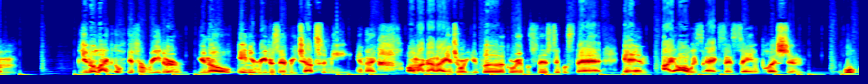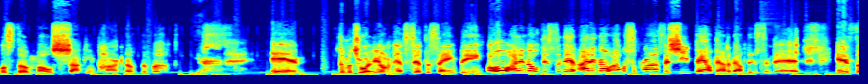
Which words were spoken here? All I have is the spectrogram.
Um, you know, like if a reader, you know, any readers that reach out to me and like, oh my God, I enjoyed your book, or it was this, it was that. And I always ask that same question What was the most shocking part of the book? Yeah. And the majority of them have said the same thing. Oh, I didn't know this and that. I didn't know. I was surprised that she found out about this and that. And so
